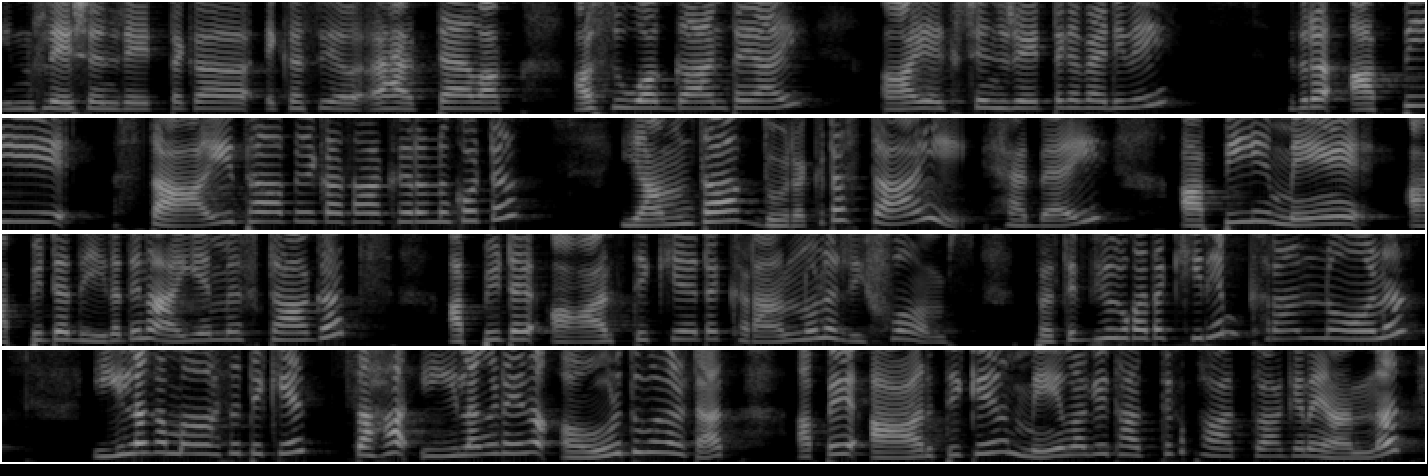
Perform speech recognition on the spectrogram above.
ඉන්ෆලේෂන් රේට්ක එකසි හැත්තෑවක් අසුවක් ගාන්ටයයි ආය එක්ෂෙන්ජ් රේට් එක වැඩිවෙයි එතර අපි ස්ථායිතාවය කතා කරනකොට යම්තාක් දුරකට ස්ථායි. හැබැයි අපි මේ අපිට දීලතින IMF ටාගත්ස් අපිට ආර්ථිකයට කරන්න ඕන රිෆෝම්ස් ප්‍රතිවියව කත කිරීම් කරන්න ඕන ඊළඟ මාසටිකෙත් සහ ඊළඟට එන අවුරුදුවලටත් අපේ ආර්ථිකය මේ වගේ තත්වක පාත්වාගෙන යන්නත්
